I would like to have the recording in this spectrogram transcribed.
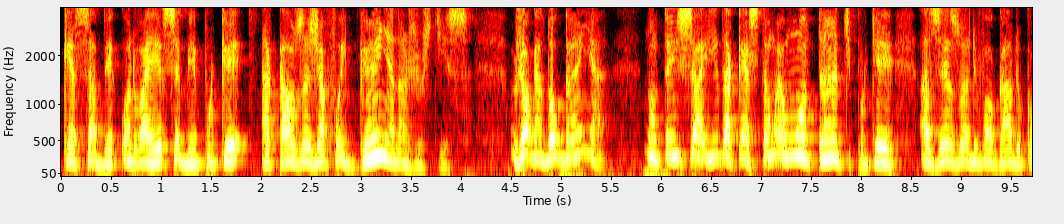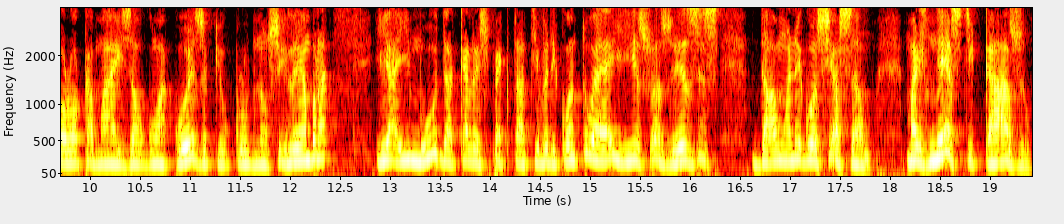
quer saber quando vai receber, porque a causa já foi ganha na justiça. O jogador ganha não tem saída, a questão é o montante, porque às vezes o advogado coloca mais alguma coisa que o clube não se lembra, e aí muda aquela expectativa de quanto é, e isso às vezes dá uma negociação. Mas neste caso,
